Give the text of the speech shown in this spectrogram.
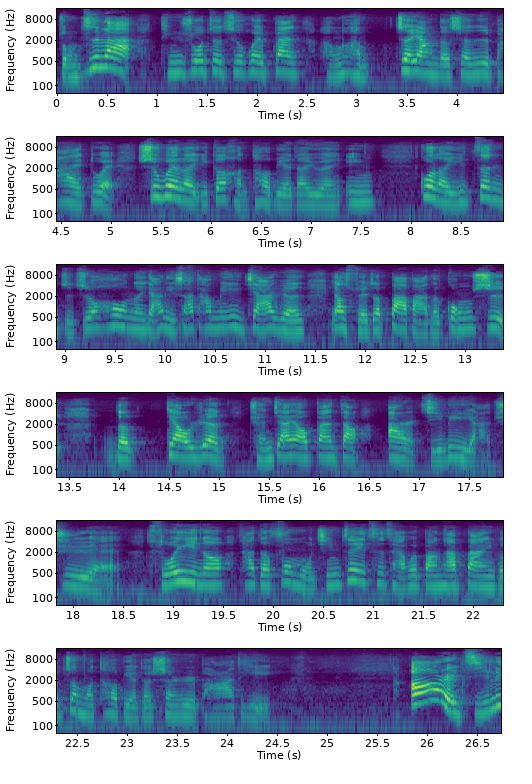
总之啦，听说这次会办很很这样的生日派对，是为了一个很特别的原因。过了一阵子之后呢，亚里莎他们一家人要随着爸爸的公事的调任，全家要搬到阿尔及利亚去。诶，所以呢，他的父母亲这一次才会帮他办一个这么特别的生日 party。阿尔及利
